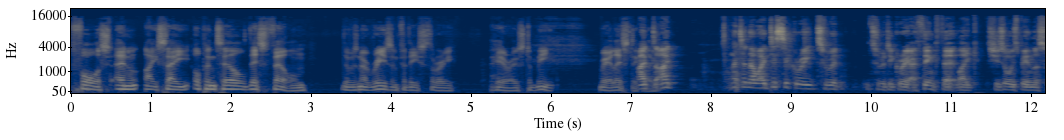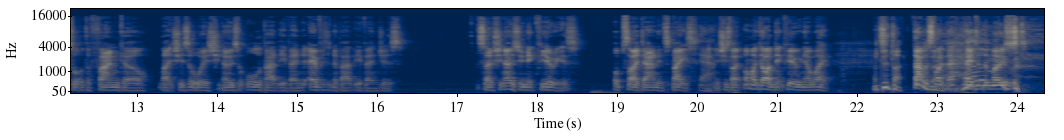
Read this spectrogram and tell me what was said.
forced. And like say, up until this film, there was no reason for these three heroes to meet. Realistically, I, I, I don't know. I disagree to a to a degree. I think that like she's always been the sort of the fangirl. Like she's always she knows all about the Avengers, everything about the Avengers. So she knows who Nick Fury is, upside down in space. Yeah. And she's like, "Oh my god, Nick Fury, no way." I did like That "Who was like the head of the most,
